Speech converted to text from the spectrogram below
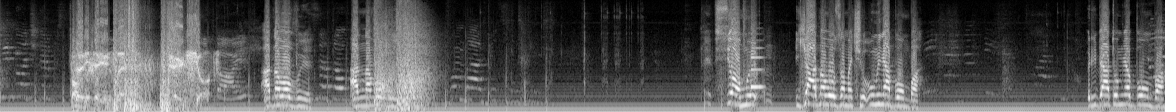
Читачок. 30 seconds left. Headshot. Летает. Одного вы. Одного вы. Все, мы... Я одного замочил. У меня бомба. Ребята, у меня бомба.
